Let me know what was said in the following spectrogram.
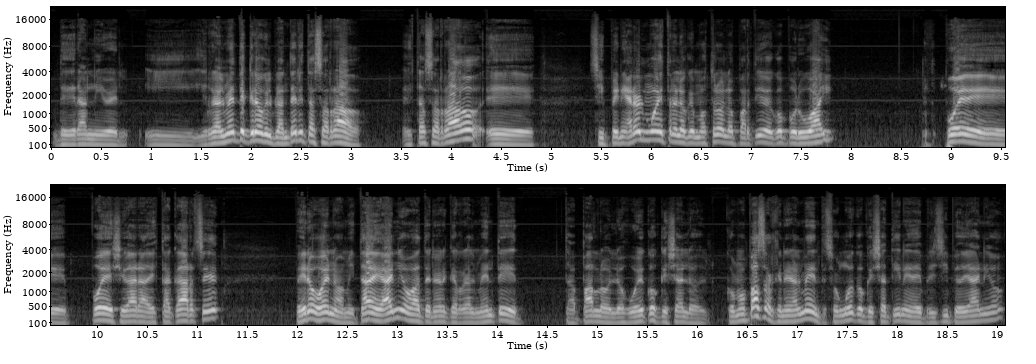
de gran nivel. Y, y realmente creo que el plantel está cerrado. Está cerrado. eh, si Peñarol muestra lo que mostró en los partidos de Copa Uruguay, puede, puede llegar a destacarse. Pero bueno, a mitad de año va a tener que realmente tapar los, los huecos que ya lo. Como pasa generalmente, son huecos que ya tiene de principio de año,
